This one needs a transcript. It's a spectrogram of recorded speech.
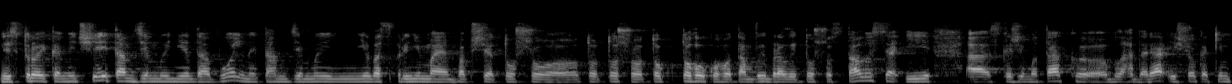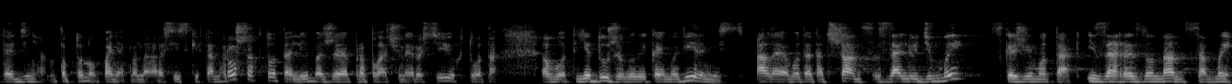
Есть тройка мечей, там, где мы недовольны, там, где мы не воспринимаем вообще то, що, то, то, що, то, того, кого там вибрали, то, що сталося, і, а, скажімо так, е, благодаря еще каким-то деньгам. Тобто, ну, понятно, на російських там грошах хто-то, либо же проплачений Росією хто-то. Вот. Є дуже велика ймовірність, але вот этот шанс за людьми, скажімо так, і за резонансами,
